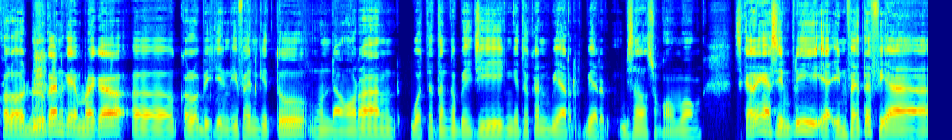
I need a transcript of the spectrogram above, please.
kalau dulu kan kayak mereka eh, kalau bikin event gitu ngundang orang buat datang ke Beijing gitu kan biar biar bisa langsung ngomong. Sekarang ya simply ya invite via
